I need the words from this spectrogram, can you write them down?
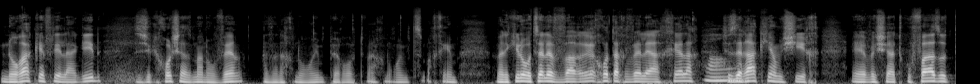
שנורא כיף לי להגיד, זה שככל שהזמן עובר, אז אנחנו רואים פירות ואנחנו רואים צמחים. ואני כאילו רוצה לברך אותך ולאחל לך וואו. שזה רק ימשיך, אה, ושהתקופה הזאת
